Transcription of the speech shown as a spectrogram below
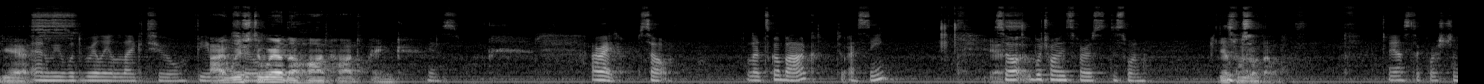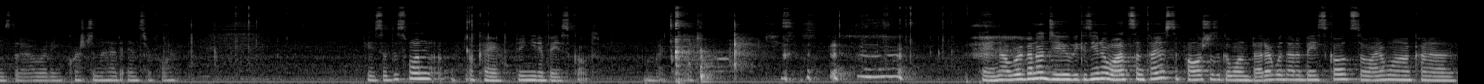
Yes. and we would really like to be able I wish to wear the hot, hot pink. Yes. All right, so let's go back to Essie. Yes. So which one is first? This one. yes, we'll go with that one. I asked the questions that I already question I had to answer for. Okay, so this one, okay, they need a base coat. Oh my god. Jesus. Okay, now we're gonna do, because you know what, sometimes the polishes go on better without a base coat, so I don't wanna kinda,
